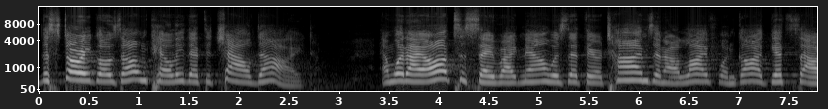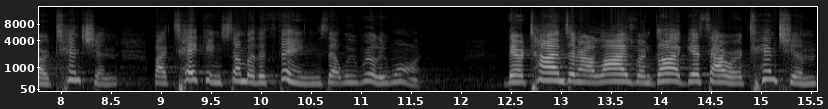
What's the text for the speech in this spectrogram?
The story goes on, Kelly, that the child died. And what I ought to say right now is that there are times in our life when God gets our attention by taking some of the things that we really want. There are times in our lives when God gets our attention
